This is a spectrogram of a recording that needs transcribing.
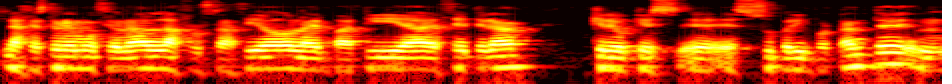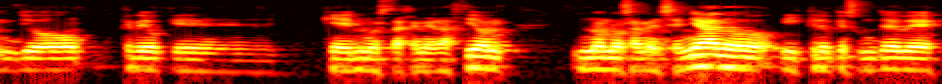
la gestión emocional, la frustración, la empatía, etcétera, creo que es súper importante. Yo creo que, en nuestra generación no nos han enseñado y creo que es un debe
